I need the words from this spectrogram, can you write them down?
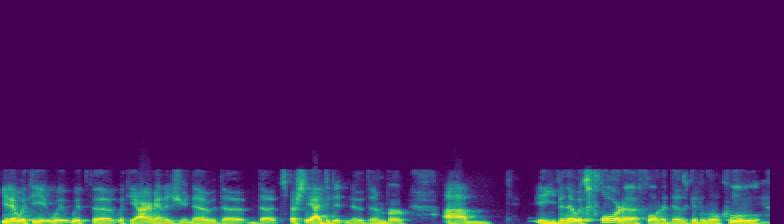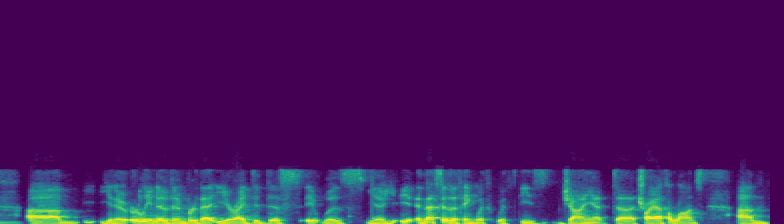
you know, with the with, with the with the Ironman, as you know, the the especially I did it in November. Um, even though it's Florida, Florida does get a little cool. Mm-hmm. Um, you know, early November that year, I did this. It was, you know, and that's the other thing with with these giant uh, triathlons. Um,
